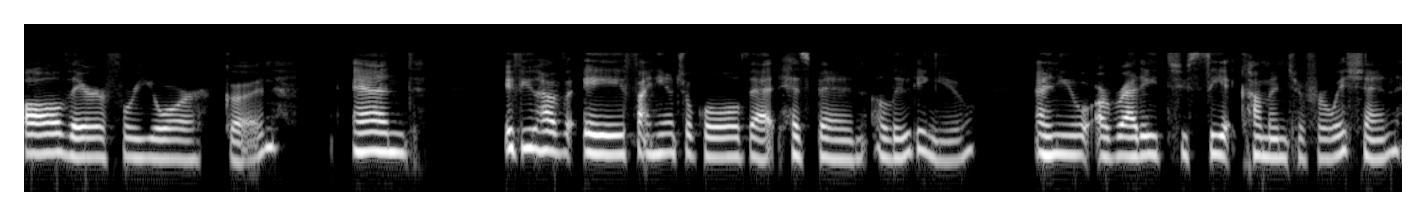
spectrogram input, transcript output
all there for your good. And if you have a financial goal that has been eluding you and you are ready to see it come into fruition,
